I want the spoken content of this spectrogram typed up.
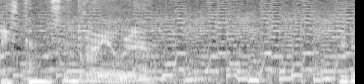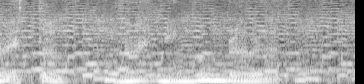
Estamos en Radio Bla, pero esto no es ningún bla bla.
